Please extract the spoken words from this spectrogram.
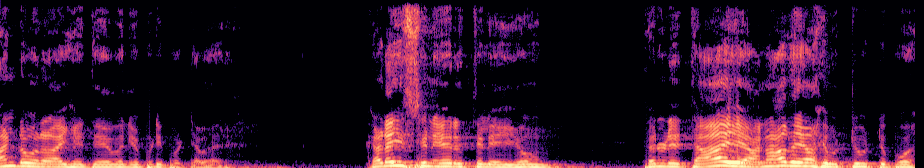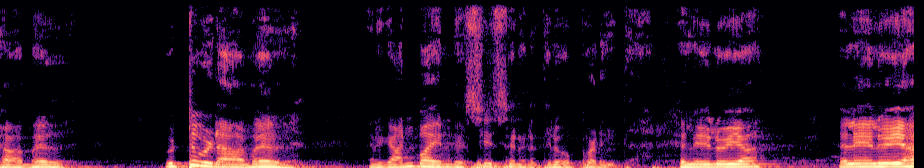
ஆண்டவராகிய தேவன் எப்படிப்பட்டவர்? கடைசி நேரத்திலேயும் தன்னுடைய தாயை அனாதையாக விட்டுவிட்டு போகாமல் விட்டுவிடாமல் எனக்கு அன்பா இருந்த சீசனிடத்தில் ஒப்படைத்தார். ஹலேலுயா ஹலேலுயா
